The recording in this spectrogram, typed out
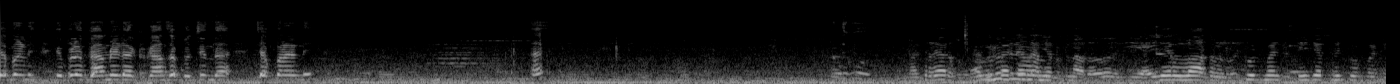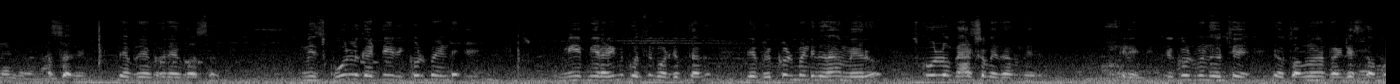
చెప్పండి ఎప్పుడైనా ఫ్యామిలీ డాక్టర్ కాన్సెప్ట్ వచ్చిందా? చెప్పనండి. ఆ? ఎందుకు? మంత్రి గారు స్కూల్ పెట్టామని చెప్తున్నారు. ఈ ఐదేళ్ళలో అసలు రిక్రూట్మెంట్ టీచర్స్ రిక్రూట్మెంట్ లేదు కదా. వస్తుంది. రేపు రేపు రేపు వస్తుంది. మీ స్కూళ్ళు కట్టి రిక్రూట్మెంట్ మీ మీరు అడిగిన క్వశ్చన్ కూడా చెప్తాను. రేపు రిక్రూట్మెంట్ విధానం వేరు స్కూల్లో మ్యాథ్స్ విధానం వేరు. ఇది రిక్రూట్మెంట్ వచ్చి రేపు త్వరలోనే ప్రకటిస్తాము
